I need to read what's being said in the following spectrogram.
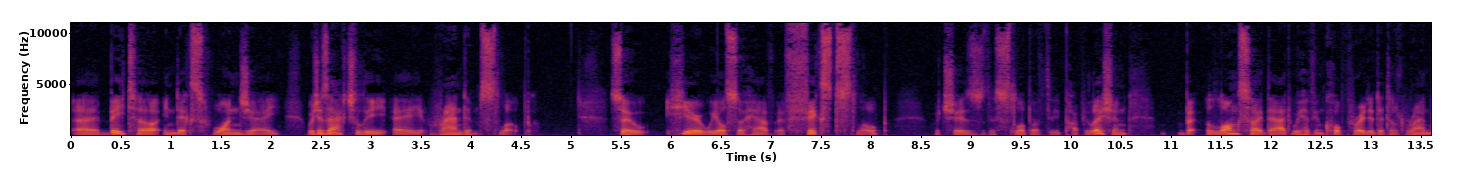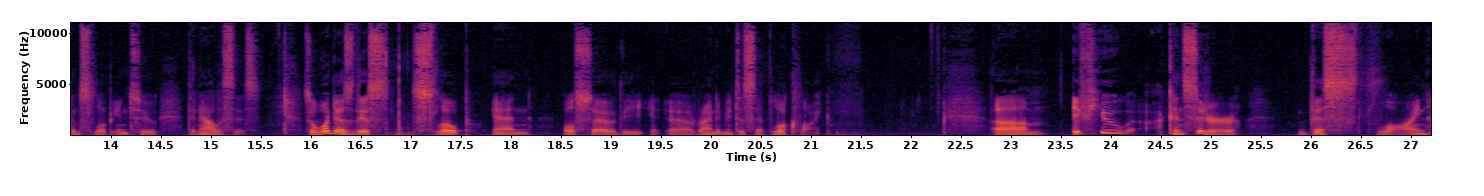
a beta index 1j, which is actually a random slope. So here we also have a fixed slope, which is the slope of the population. But alongside that, we have incorporated a random slope into the analysis. So what does this slope and also the uh, random intercept look like? Um, if you consider this line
